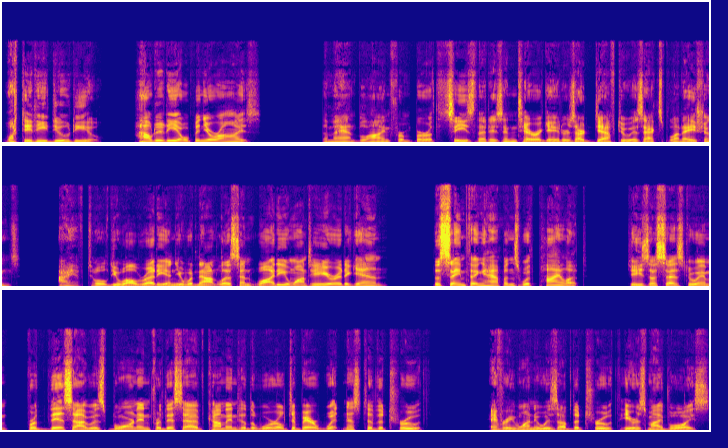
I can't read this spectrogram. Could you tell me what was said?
What did he do to you? How did he open your eyes? The man blind from birth sees that his interrogators are deaf to his explanations. I have told you already, and you would not listen. Why do you want to hear it again? The same thing happens with Pilate. Jesus says to him, For this I was born, and for this I have come into the world to bear witness to the truth. Everyone who is of the truth hears my voice.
